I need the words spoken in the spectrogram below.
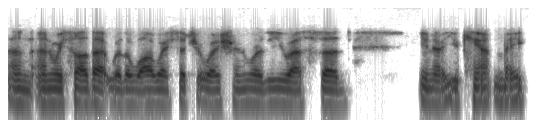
And and we saw that with the Huawei situation, where the U.S. said, you know, you can't make.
